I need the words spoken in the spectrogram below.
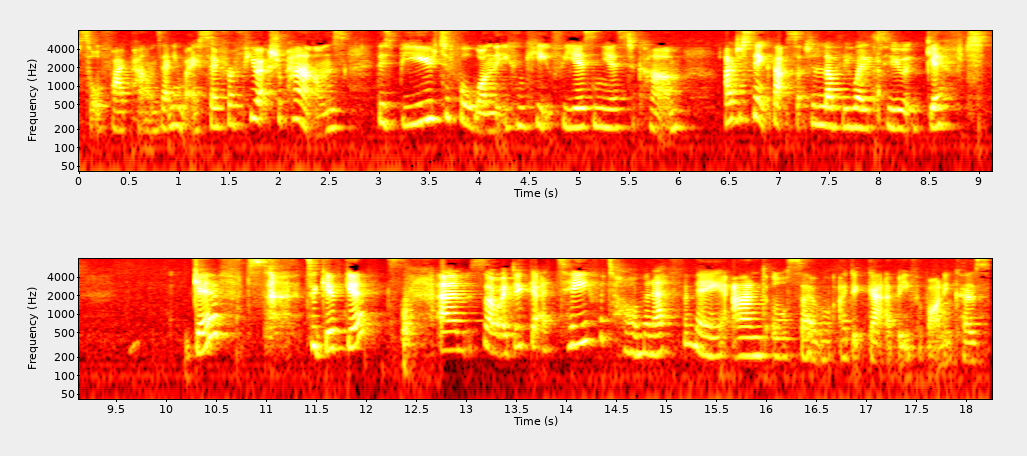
sort of five pounds anyway. So for a few extra pounds this beautiful one that you can keep for years and years to come I just think that's such a lovely way to gift gifts, to give gifts. Um, so I did get a T for Tom, an F for me, and also I did get a B for Barney because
